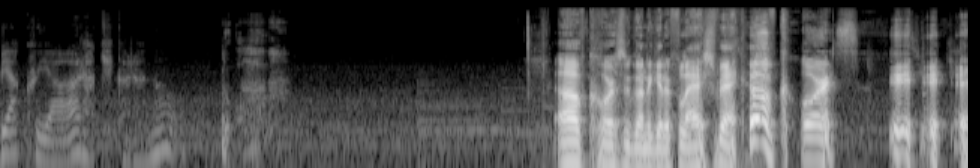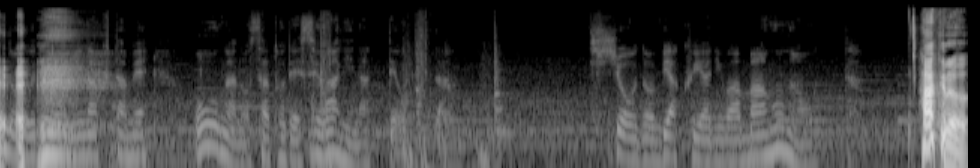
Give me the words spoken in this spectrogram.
白や荒木からの Of course, we're going to get a flashback. Of course. Hakuro.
